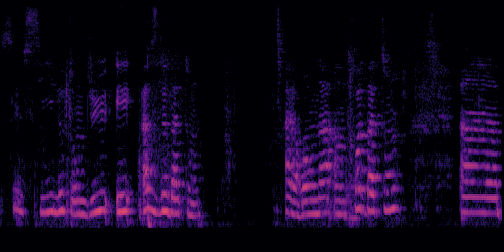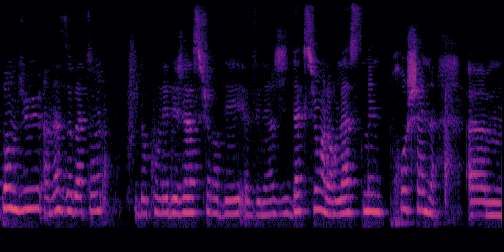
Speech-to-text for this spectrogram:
celle-ci, le pendu et As de bâton. Alors, on a un 3 de bâton, un pendu, un As de bâton. Donc, on est déjà sur des énergies d'action. Alors, la semaine prochaine, euh,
